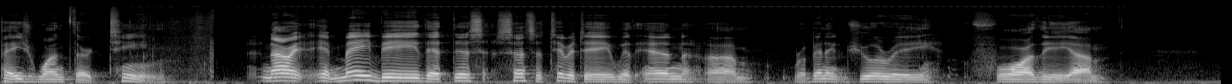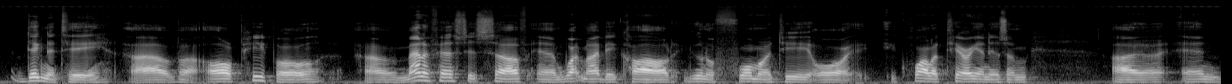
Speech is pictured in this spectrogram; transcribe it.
page 113. Now, it, it may be that this sensitivity within um, rabbinic Jewry for the um, dignity of uh, all people uh, manifests itself in what might be called uniformity or equalitarianism. Uh, and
